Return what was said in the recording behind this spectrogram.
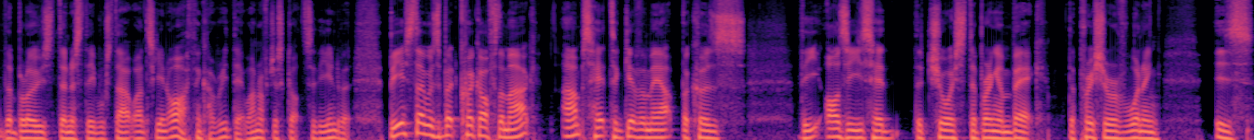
The Blues dynasty will start once again. Oh, I think I read that one. I've just got to the end of it. Bairstow was a bit quick off the mark. Umps had to give him out because the Aussies had the choice to bring him back. The pressure of winning is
